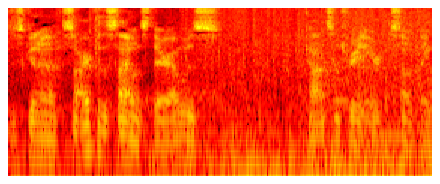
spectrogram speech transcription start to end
just gonna... Sorry for the silence there. I was concentrating or something.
